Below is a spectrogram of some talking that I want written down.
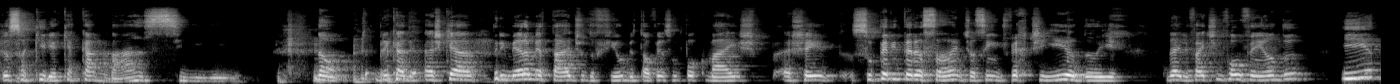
Eu só queria que acabasse. Não, brincadeira. Acho que a primeira metade do filme, talvez um pouco mais, achei super interessante, assim, divertido e né, ele vai te envolvendo. E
